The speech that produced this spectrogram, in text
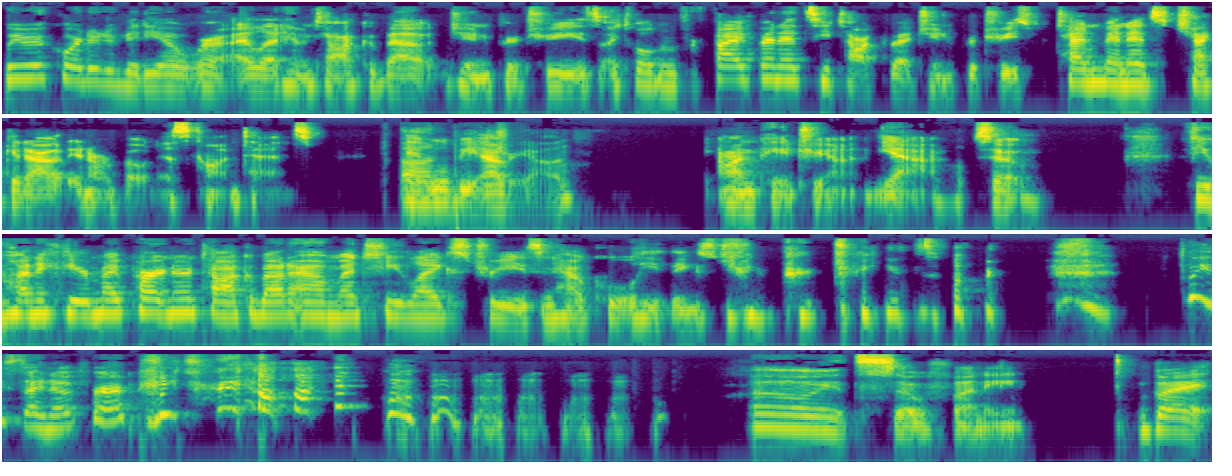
we recorded a video where I let him talk about juniper trees. I told him for five minutes. He talked about juniper trees for 10 minutes. Check it out in our bonus content. It On will be out Patreon. on Patreon. Yeah. So if you want to hear my partner talk about how much he likes trees and how cool he thinks juniper trees are, please sign up for our Patreon. Oh, it's so funny. But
